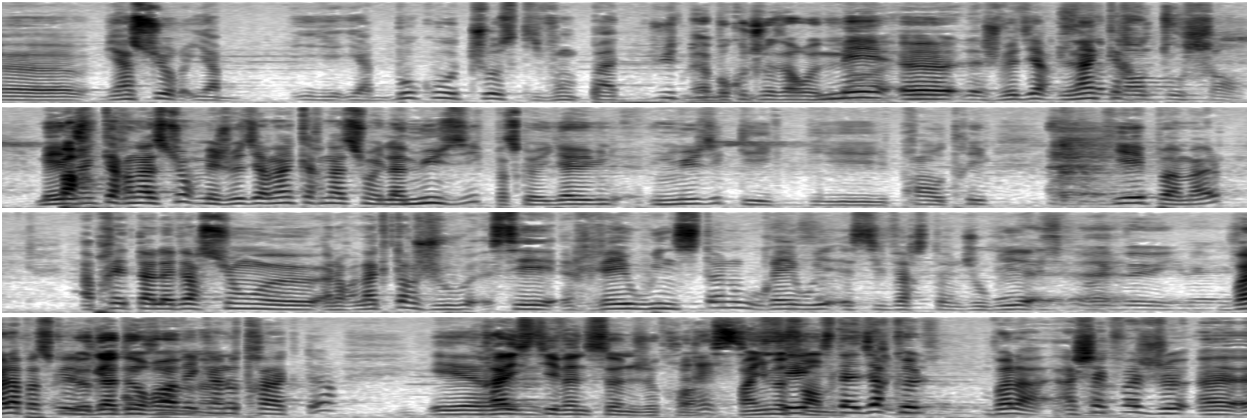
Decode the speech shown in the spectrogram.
euh, bien sûr, il y a, il y a beaucoup de choses qui vont pas du Il tout. y a beaucoup de choses à retenir. Mais euh, je veux dire, Comme l'incar- dans touchant. mais Par- l'incarnation, mais je veux dire l'incarnation et la musique, parce qu'il y a une, une musique qui, qui prend au trip, qui est pas mal. Après, tu as la version. euh, alors, l'acteur joue. C'est Ray Winston ou Ray Silverstone J'ai oublié. Oui, oui, oui, oui. Voilà, parce que Le je gars de Rome. avec un autre acteur. Et, euh, Ray Stevenson, je crois. Enfin, il me c'est- semble. C'est-à-dire que, voilà, à chaque fois, je, euh,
